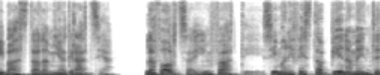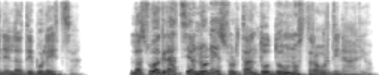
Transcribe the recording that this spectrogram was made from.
ti basta la mia grazia. La forza, infatti, si manifesta pienamente nella debolezza. La sua grazia non è soltanto dono straordinario,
